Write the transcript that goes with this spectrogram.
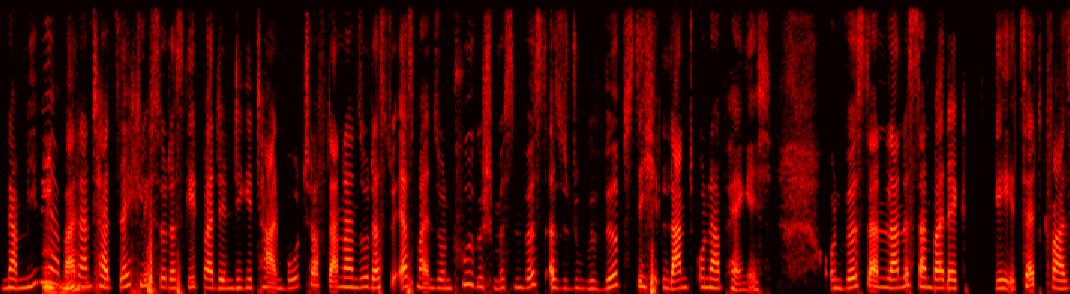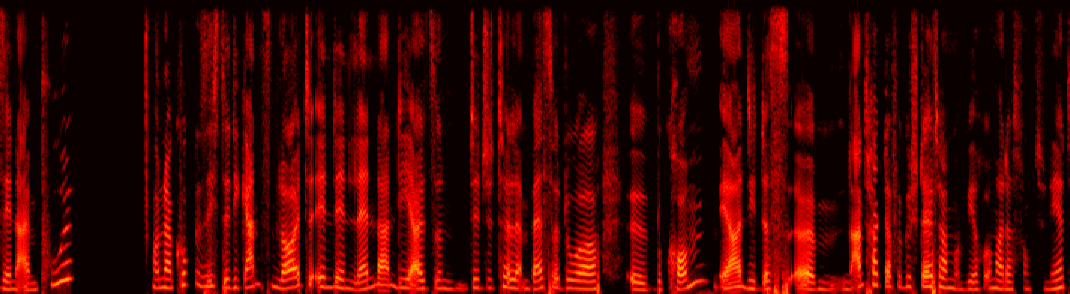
Namibia mhm. war dann tatsächlich so, das geht bei den digitalen Botschaftern dann so, dass du erstmal in so einen Pool geschmissen wirst. Also du bewirbst dich landunabhängig und wirst dann, landest dann bei der GEZ quasi in einem Pool und dann gucken sich so die ganzen Leute in den Ländern, die also einen Digital Ambassador äh, bekommen, ja, die das ähm, einen Antrag dafür gestellt haben und wie auch immer das funktioniert.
